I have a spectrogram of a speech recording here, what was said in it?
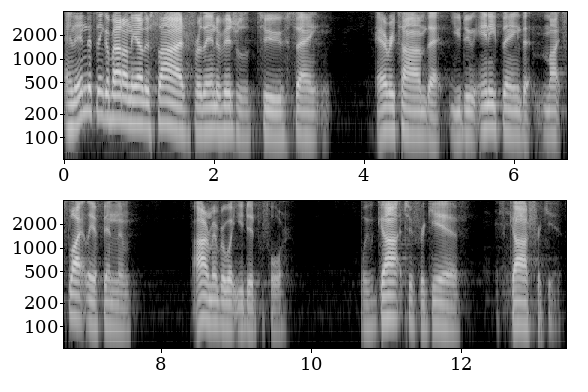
And then to think about on the other side for the individual to say, every time that you do anything that might slightly offend them, I remember what you did before. We've got to forgive as God forgives.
